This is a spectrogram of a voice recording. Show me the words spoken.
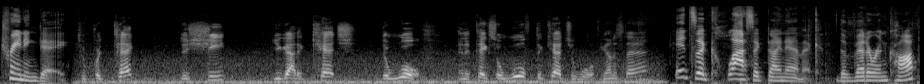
Training Day. To protect the sheep, you gotta catch the wolf. And it takes a wolf to catch a wolf, you understand? It's a classic dynamic. The veteran cop,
